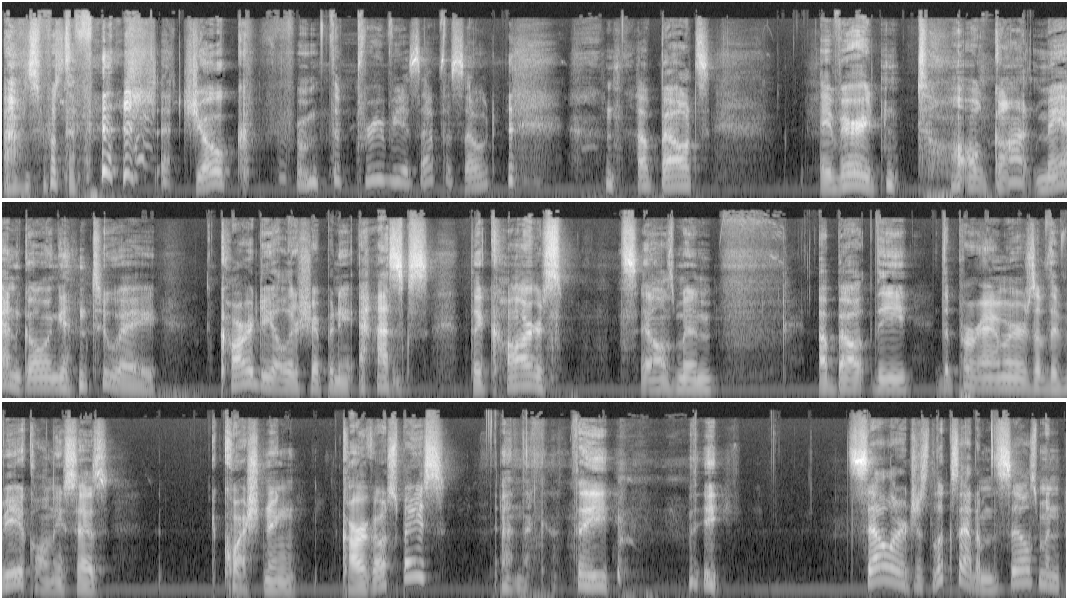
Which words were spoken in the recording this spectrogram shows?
I'm supposed to finish a joke from the previous episode about a very tall, gaunt man going into a car dealership and he asks the car's salesman about the the parameters of the vehicle and he says questioning cargo space. And the the seller just looks at him the salesman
